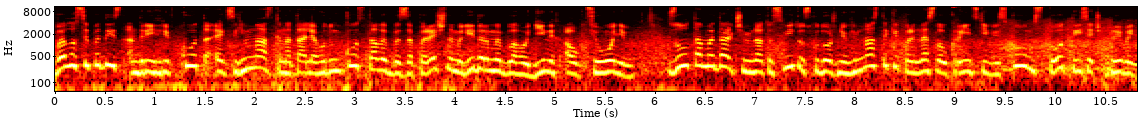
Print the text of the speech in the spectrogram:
Велосипедист Андрій Грівко та екс-гімнастка Наталія Годунко стали беззаперечними лідерами благодійних аукціонів. Золота медаль чемпіонату світу з художньої гімнастики принесла українським військовим 100 тисяч гривень.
